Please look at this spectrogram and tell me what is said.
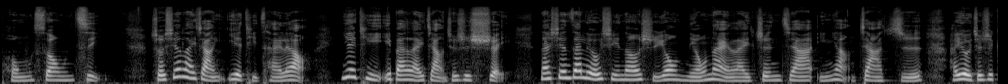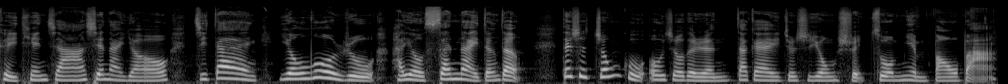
蓬松剂。首先来讲液体材料，液体一般来讲就是水。那现在流行呢，使用牛奶来增加营养价值，还有就是可以添加鲜奶油、鸡蛋、优酪乳，还有酸奶等等。但是中古欧洲的人大概就是用水做面包吧。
